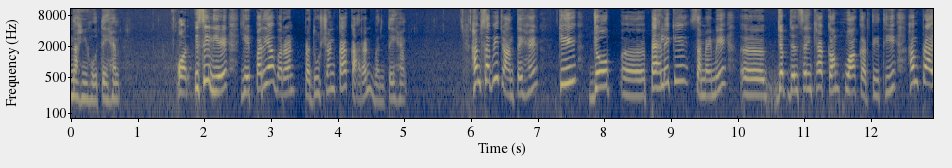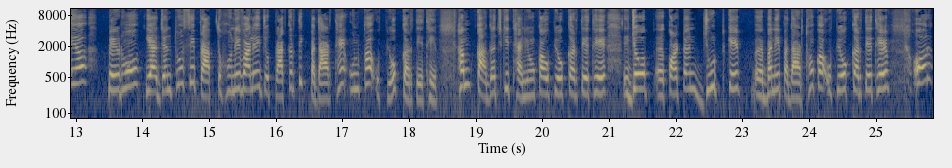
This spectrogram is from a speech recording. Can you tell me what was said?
नहीं होते हैं और इसीलिए ये पर्यावरण प्रदूषण का कारण बनते हैं। हम सभी जानते हैं कि जो पहले के समय में जब जनसंख्या कम हुआ करती थी, हम प्रायः पेड़ों या जंतुओं से प्राप्त होने वाले जो प्राकृतिक पदार्थ हैं, उनका उपयोग करते थे। हम कागज़ की थैलियों का उपयोग करते थे, जो कॉटन जूट के बने पदार्थों का उपयोग करते थे और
